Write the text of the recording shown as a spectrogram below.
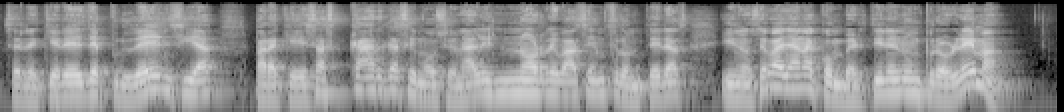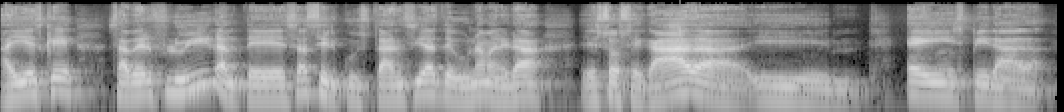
Se requiere de prudencia para que esas cargas emocionales no rebasen fronteras y no se vayan a convertir en un problema. Ahí es que saber fluir ante esas circunstancias de una manera eh, sosegada y, e inspirada.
